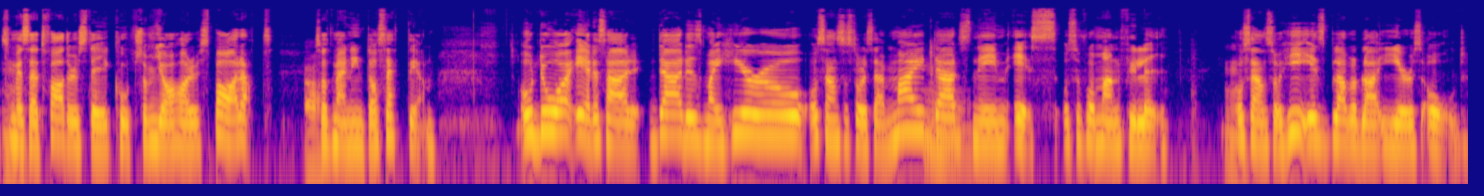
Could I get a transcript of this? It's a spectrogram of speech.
Som är så ett Father's Day kort som jag har sparat. Så att män inte har sett det än. Och då är det så här, dad is my hero och sen så står det så här, my dad's name is och så får man fylla i. Och sen så, he is bla bla bla years old.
